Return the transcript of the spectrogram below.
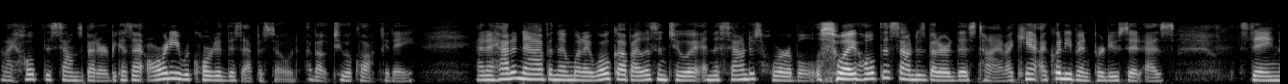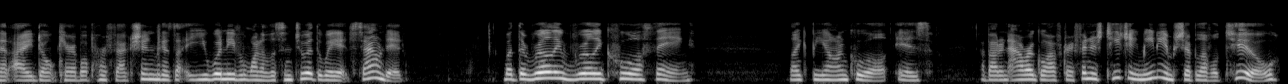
and I hope this sounds better because I already recorded this episode about two o'clock today. And I had a nap, and then when I woke up, I listened to it, and the sound is horrible. So I hope the sound is better this time. I can't, I couldn't even produce it as saying that I don't care about perfection because you wouldn't even want to listen to it the way it sounded. But the really, really cool thing, like beyond cool, is about an hour ago after I finished teaching mediumship level two,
